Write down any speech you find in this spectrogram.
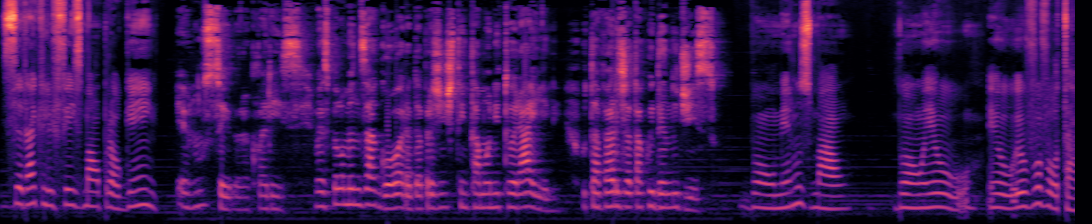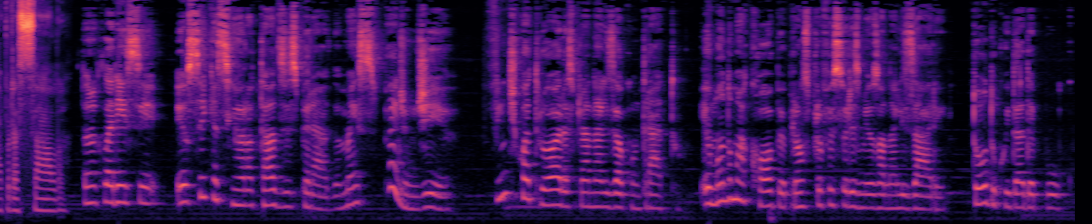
Será que ele fez mal para alguém? Eu não sei, dona Clarice, mas pelo menos agora dá pra gente tentar monitorar ele. O Tavares já tá cuidando disso. Bom, menos mal. Bom, eu eu eu vou voltar para a sala. Dona Clarice, eu sei que a senhora tá desesperada, mas pede um dia. 24 horas para analisar o contrato. Eu mando uma cópia para uns professores meus analisarem. Todo cuidado é pouco.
